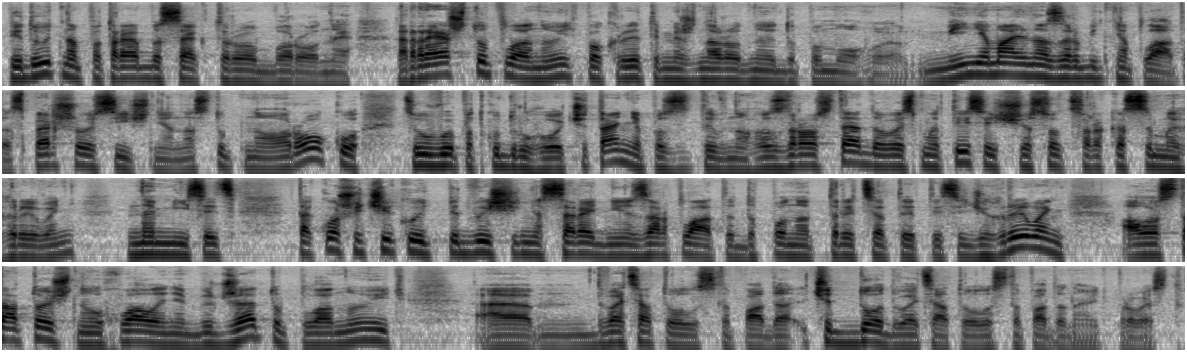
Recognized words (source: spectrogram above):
підуть на потреби сектору оборони. Решту планують покрити міжнародною допомогою. Мінімальна заробітня плата з 1 січня наступного року, це у випадку другого читання позитивного, зросте до 8647 гривень на місяць. Також очікують підвищення середньої зарплати до понад 30 тисяч гривень. А остаточне ухвалення бюджету планують е, 20 листопада чи до 20 листопада навіть провести.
